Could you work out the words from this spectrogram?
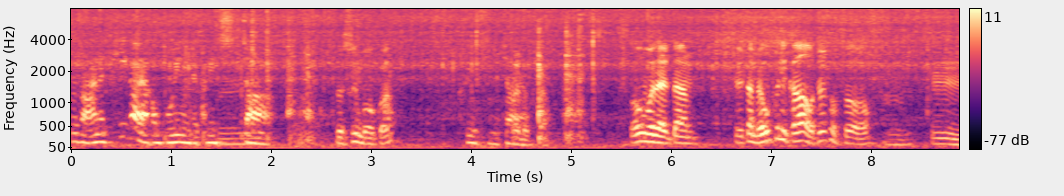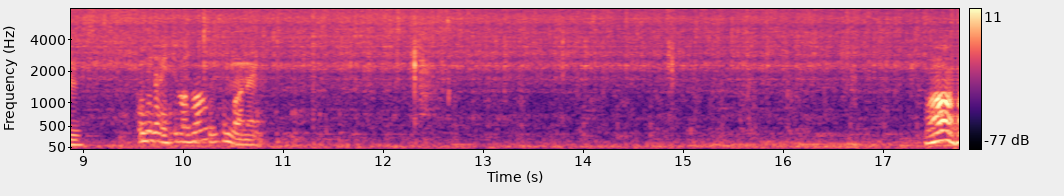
그래서 안에 피가 약간 보이는데 그게 진짜 너 지금 먹을 거야? 그게 진짜 빨리 먹자. 먹어보자 일단. 일단 배고프니까 어쩔 수 없어. 음. 소금장에 찍어서 손톱만 해. 와.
